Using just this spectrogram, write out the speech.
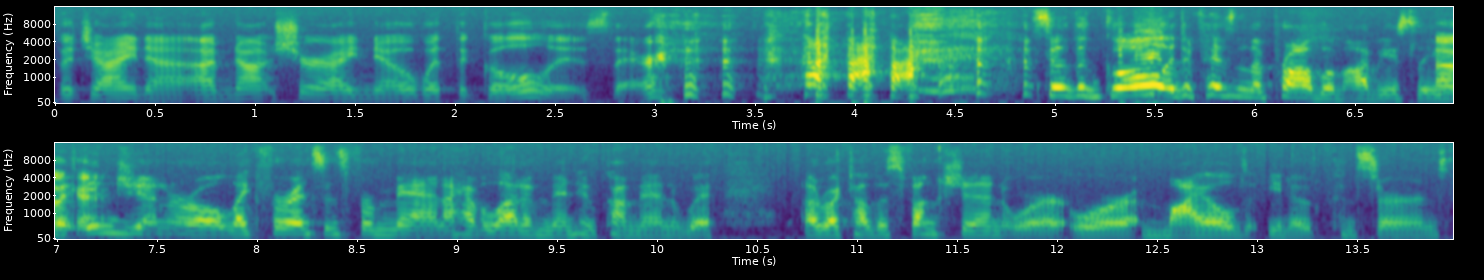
vagina, I'm not sure I know what the goal is there. so the goal it depends on the problem obviously okay. but in general like for instance for men i have a lot of men who come in with erectile dysfunction or, or mild you know concerns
